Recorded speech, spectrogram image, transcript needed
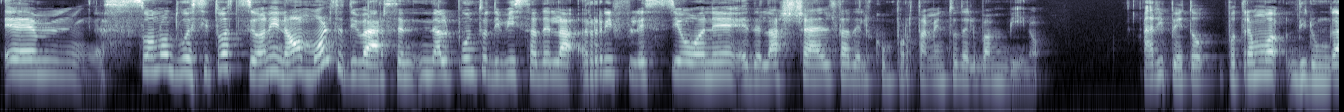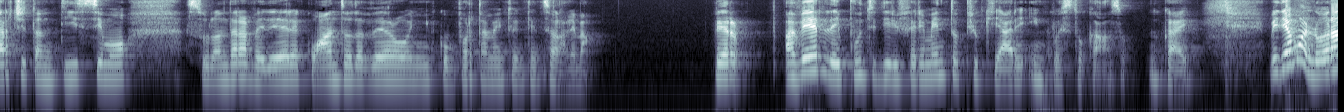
ehm, sono due situazioni no, molto diverse dal punto di vista della riflessione e della scelta del comportamento del bambino. Ripeto, potremmo dilungarci tantissimo sull'andare a vedere quanto davvero ogni comportamento è intenzionale, ma per avere dei punti di riferimento più chiari in questo caso, ok? Vediamo allora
